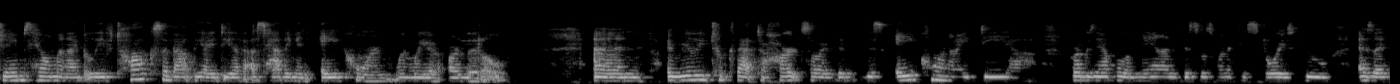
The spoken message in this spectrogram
James Hillman, I believe, talks about the idea of us having an acorn when we are little and I really took that to heart. So I've been this acorn idea. For example, a man, this was one of his stories, who as a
